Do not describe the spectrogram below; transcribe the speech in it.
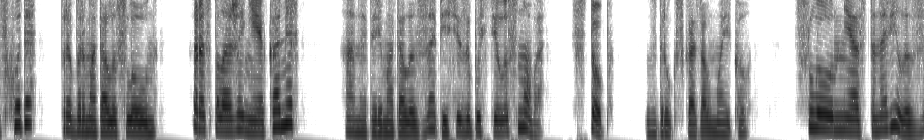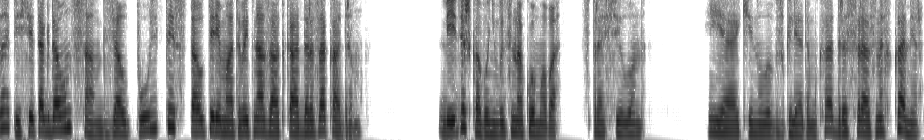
входа?» — пробормотала Слоун. «Расположение камер?» Она перемотала запись и запустила снова. «Стоп!» — вдруг сказал Майкл. Слоун не остановила запись, и тогда он сам взял пульт и стал перематывать назад кадр за кадром. «Видишь кого-нибудь знакомого?» — спросил он. Я окинула взглядом кадры с разных камер.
